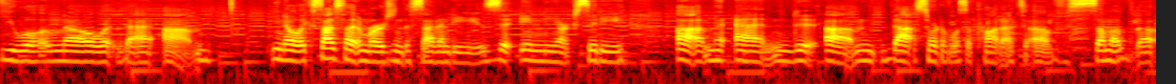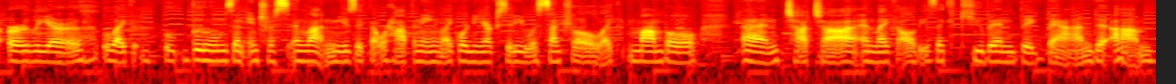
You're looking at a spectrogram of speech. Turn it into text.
you will know that um, you know like salsa emerged in the 70s in New York City. Um, and um, that sort of was a product of some of the earlier like b- booms and interests in Latin music that were happening, like where New York City was central, like mambo and cha cha, and like all these like Cuban big band um,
